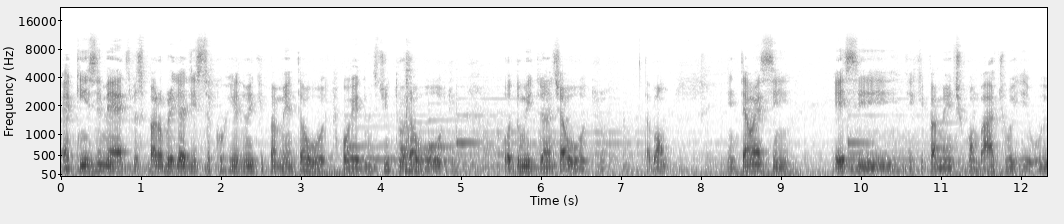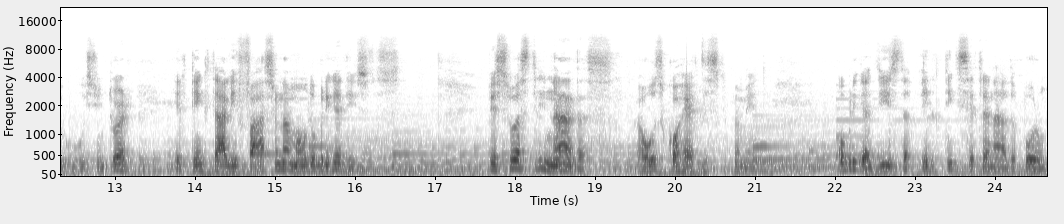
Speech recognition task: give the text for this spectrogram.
é 15 metros para o brigadista correr de um equipamento ao outro, correr de um extintor ao outro, ou de um hidrante ao outro, tá bom? Então é assim, esse equipamento de combate, o, o, o extintor, ele tem que estar ali fácil na mão do brigadista. Pessoas treinadas ao uso correto desse equipamento. O brigadista ele tem que ser treinado por um,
